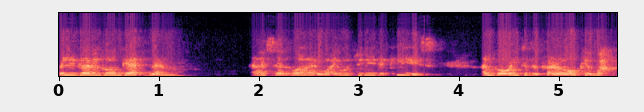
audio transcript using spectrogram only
Well, you got to go get them. And I said, why? Why would you need the keys? I'm going to the karaoke bar.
